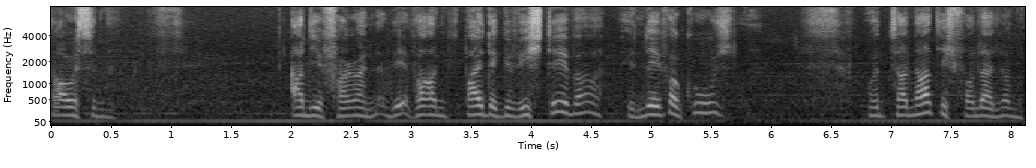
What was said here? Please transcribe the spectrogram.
draußen angefangen. Wir waren beide Gewichtheber in Leverkusen. Und dann hatte ich von einem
